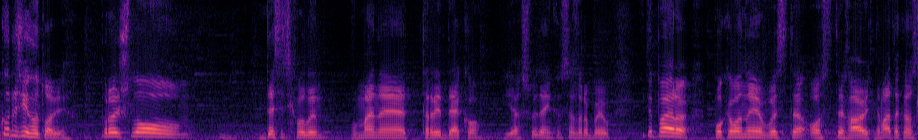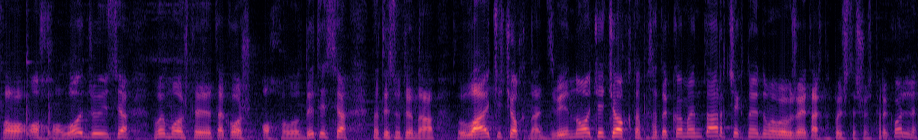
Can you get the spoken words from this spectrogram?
Коржі готові. Пройшло 10 хвилин. В мене три деко. Я швиденько все зробив. І тепер, поки вони висте остигають, нема такого слова охолоджуються. Ви можете також охолодитися, натиснути на лайчичок, на дзвіночечок, написати коментарчик. Ну, я думаю, ви вже і так напишете щось прикольне.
